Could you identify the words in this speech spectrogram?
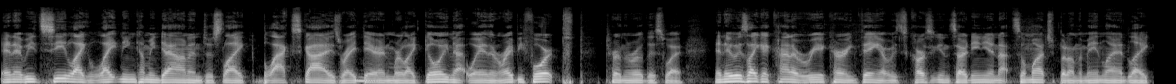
and we'd see like lightning coming down and just like black skies right there, and we're like going that way, and then right before it. pff, Turn the road this way, and it was like a kind of reoccurring thing. It was Corsica, Sardinia, not so much, but on the mainland, like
